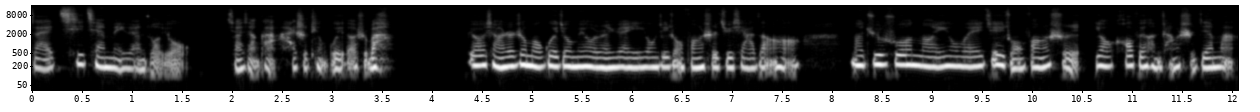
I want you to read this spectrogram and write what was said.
在七千美元左右，想想看，还是挺贵的，是吧？不要想着这么贵就没有人愿意用这种方式去下葬哈。那据说呢，因为这种方式要耗费很长时间嘛，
